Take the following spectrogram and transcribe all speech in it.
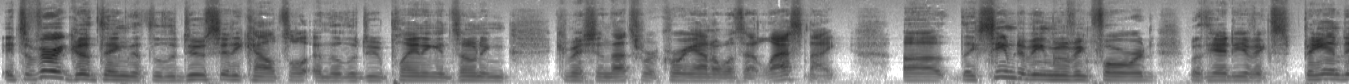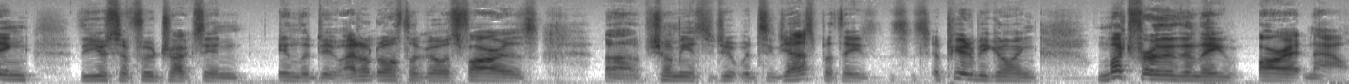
it's a very good thing that the Ladue City Council and the Ladue Planning and Zoning Commission, that's where Coriana was at last night, uh, they seem to be moving forward with the idea of expanding the use of food trucks in in Ladue. I don't know if they'll go as far as uh, Show Me Institute would suggest, but they s- appear to be going much further than they are at now.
